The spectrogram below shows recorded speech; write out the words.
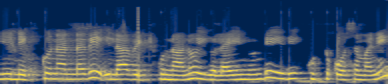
ఈ నెక్కునన్నది ఇలా పెట్టుకున్నాను. ఇక లైన్ నుండి ఇది కుట్టు కోసమని.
